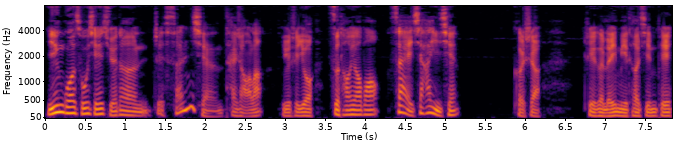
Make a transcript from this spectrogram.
英国足协觉得这三千太少了，于是又自掏腰包再加一千。可是啊，这个雷米特金杯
